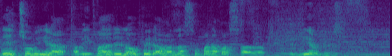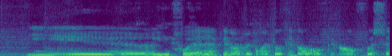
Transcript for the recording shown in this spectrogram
De hecho, mira, a mi madre la operaban la semana pasada, el viernes. Y, fue él el que nos recomendó que no, que no fuese,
